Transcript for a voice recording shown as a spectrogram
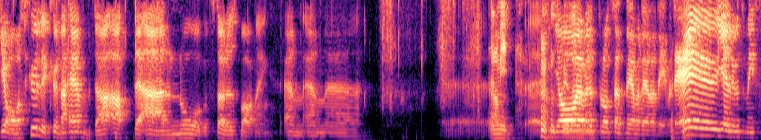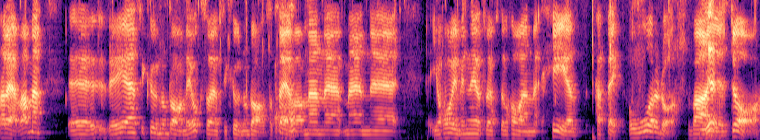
jag skulle kunna hävda att det är något större utmaning än, än eh, en att- mitt. Eh, Ja, jag vill inte på något sätt nedvärdera det. Men det är, gäller ju inte att missa det. Va? Men, eh, det är en sekund om dagen. Det är också en sekund om dagen så att säga. Va? Men, eh, men eh, jag har ju mitt nyårslöfte att ha en helt perfekt år då. Varje Yes. dag.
